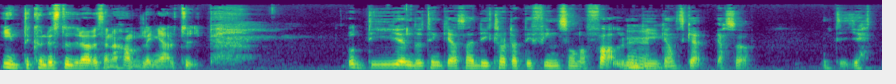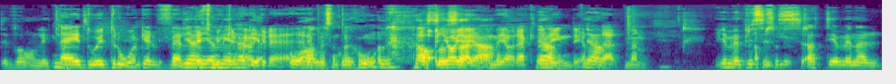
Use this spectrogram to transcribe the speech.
inte kunde styra över sina handlingar typ. och det är ju ändå tänker jag så här, det är klart att det finns sådana fall. Men det är ju ganska, alltså inte jättevanligt. Mm. Nej då är droger väldigt Ja, jag mycket menar det. högre Och representation. alkohol. Alltså, ja, så ja, men jag räknade ja, in det ja. där. Men Ja men precis. Absolut. Att jag menar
